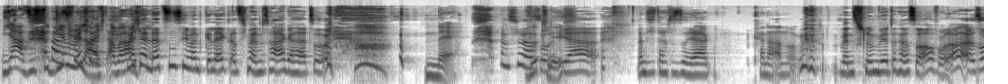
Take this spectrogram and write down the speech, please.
Ja, siehst du dir Also mich vielleicht, hat, aber mich halt, hat letztens jemand geleckt, als ich meine Tage hatte. nee. Und ich war so, Wirklich? ja. Und ich dachte so, ja, keine Ahnung. Wenn es schlimm wird, hörst du auf, oder? Also,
